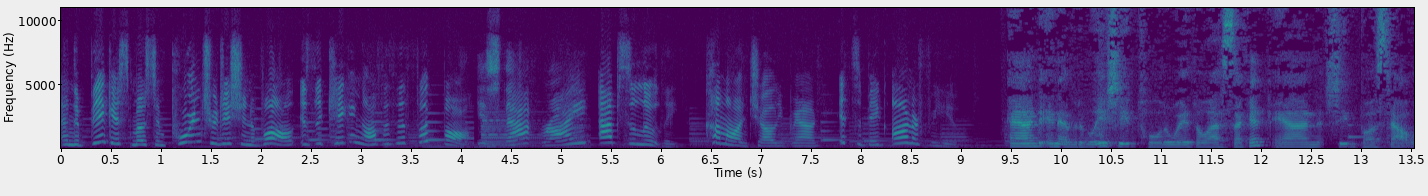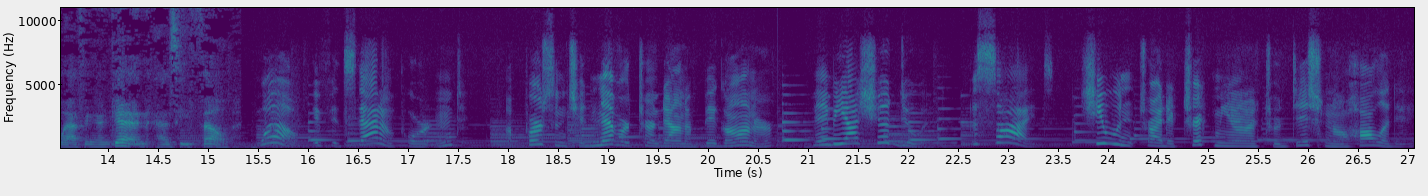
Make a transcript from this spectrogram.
And the biggest, most important tradition of all is the kicking off of the football. Is that right? Absolutely. Come on, Charlie Brown. It's a big honor for you. And inevitably, she pulled away at the last second and she'd bust out laughing again as he fell. Well, if it's that important, a person should never turn down a big honor. Maybe I should do it. Besides, she wouldn't try to trick me on a traditional holiday.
